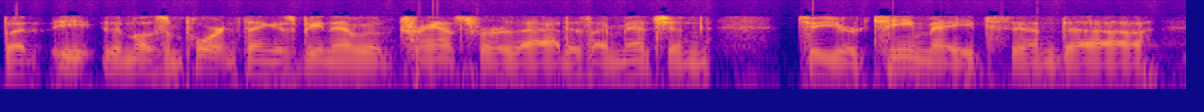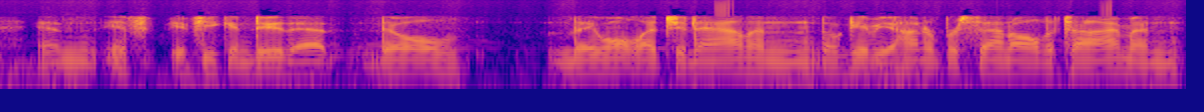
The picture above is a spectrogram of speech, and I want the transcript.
But the most important thing is being able to transfer that, as I mentioned, to your teammates. And uh, and if if you can do that, they'll they won't let you down, and they'll give you 100% all the time. And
